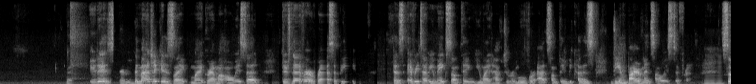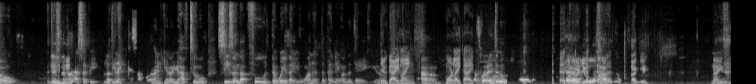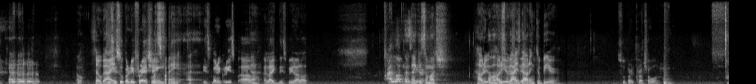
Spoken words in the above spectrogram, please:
It is. And the magic is like my grandma always said there's never a recipe. Because every time you make something, you might have to remove or add something because the environment's always different. Mhm. So there's Mhm. never a recipe. La tienes que saborear, You know, you have to season that food the way that you want it, depending on the day. You know? They're guidelines. um, More like guidelines. that's what I do. Whatever you that's have. what I do. exactly nice So, this guys, is super refreshing It's funny? I, it's very crisp um, Yeah. i like this beer a lot I love this. thank you so much. how do how do this you beer, guys yeah. got into beer? super crushable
